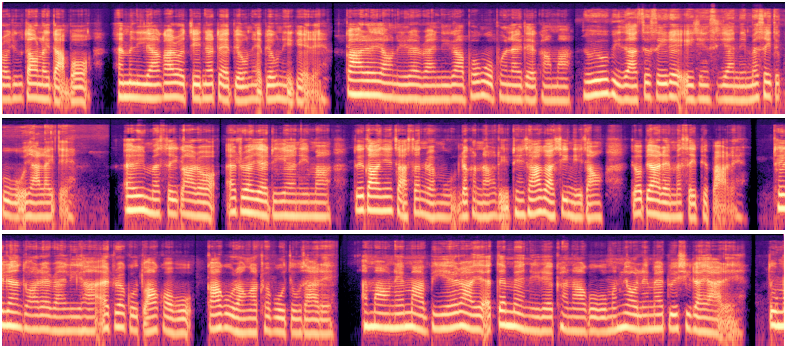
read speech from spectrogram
တော့ယူတောင်းလိုက်တာပေါ့အမလီယာကတော့ကျေနပ်တဲ့ပြုံးနဲ့ပြုံးနေခဲ့တယ်ကားထဲရောက်နေတဲ့ရိုင်းလီကဖုန်းကိုဖွင့်လိုက်တဲ့အခါမှာမျိုးရိုးဗီဇစစ်ဆေးတဲ့အေဂျင်စီကနေမက်ဆေ့တစ်ခုကိုရလိုက်တယ် အဲ့ဒီမက်ဆေ့ကတော့အက်ဒရက်ရဲ့ DNA မှာသွေးသားရင်းချဆက်နွယ်မှုလက္ခဏာတွေထင်ရှားစွာရှိနေကြောင်းပြောပြတဲ့မက်ဆေ့ဖြစ်ပါတယ်ထိတ်လန့်သွားတဲ့ရိုင်းလီဟာအက်ဒရက်ကိုသွားခေါ်ဖို့ကားကိုယ်တော်ကထွက်ဖို့ကြိုးစားတယ်အမောင်ထဲမှာဘီရဲရာရဲ့အသက်မဲ့နေတဲ့ခန္ဓာကိုယ်ကိုမမျှော်လင့်မဲတွေးရှိလိုက်ရတယ်။သူမ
